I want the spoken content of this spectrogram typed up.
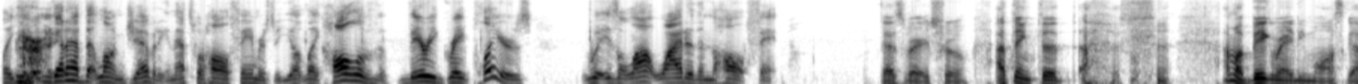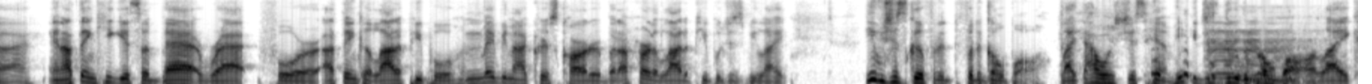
Like you, right. you got to have that longevity, and that's what Hall of Famers do. You know, like Hall of very great players is a lot wider than the Hall of Fame. That's very true. I think that I'm a big Randy Moss guy, and I think he gets a bad rap for. I think a lot of people, and maybe not Cris Carter, but I've heard a lot of people just be like, "He was just good for the for the go ball. Like that was just him. He could just do the go mm. ball. Like,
